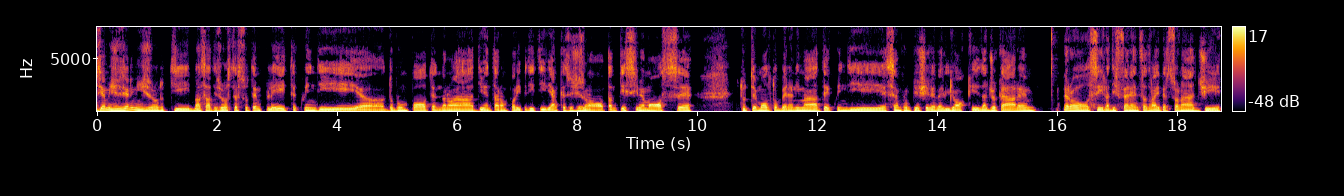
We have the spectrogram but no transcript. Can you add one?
sia amici sia nemici sono tutti basati sullo stesso template quindi uh, dopo un po' tendono a diventare un po' ripetitivi anche se ci sono tantissime mosse tutte molto ben animate quindi è sempre un piacere per gli occhi da giocare però sì, la differenza tra i personaggi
